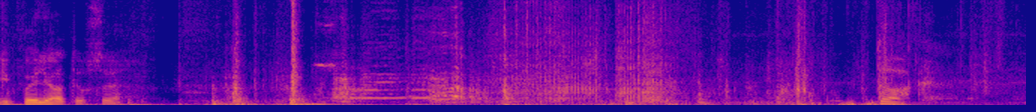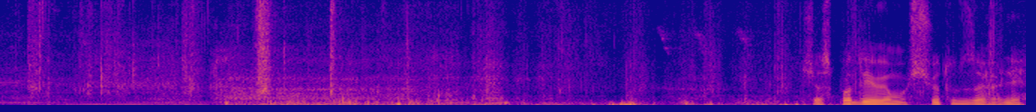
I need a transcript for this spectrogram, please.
І пиляти все. Так. Зараз подивимось, що тут взагалі.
